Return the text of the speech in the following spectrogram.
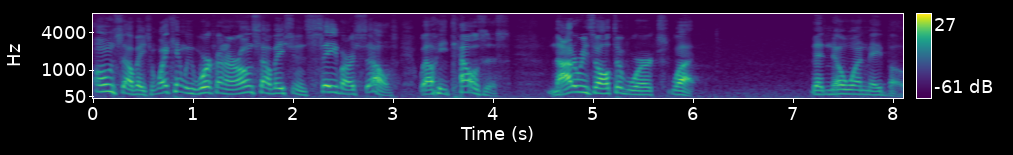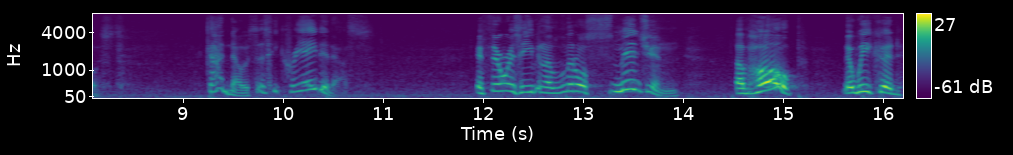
own salvation? Why can't we work on our own salvation and save ourselves? Well, he tells us, not a result of works, what? That no one may boast. God knows this. He created us. If there was even a little smidgen of hope that we could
